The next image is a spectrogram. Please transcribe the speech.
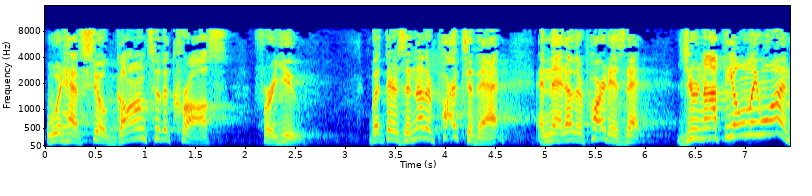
would have still gone to the cross for you. But there's another part to that, and that other part is that you're not the only one.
